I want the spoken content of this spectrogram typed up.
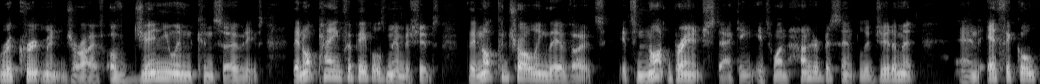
recruitment drive of genuine conservatives. They're not paying for people's memberships, they're not controlling their votes, it's not branch stacking, it's 100% legitimate and ethical.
